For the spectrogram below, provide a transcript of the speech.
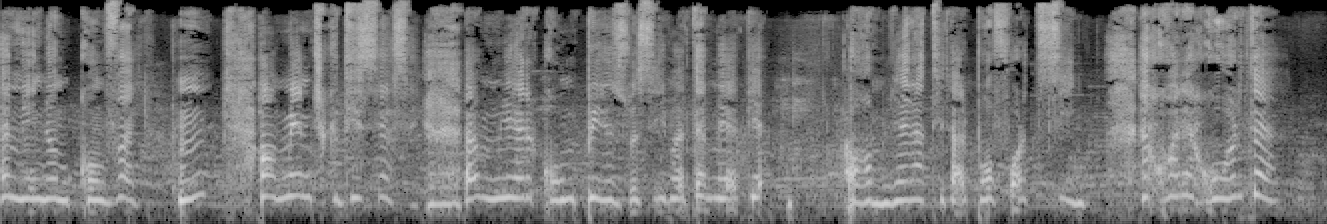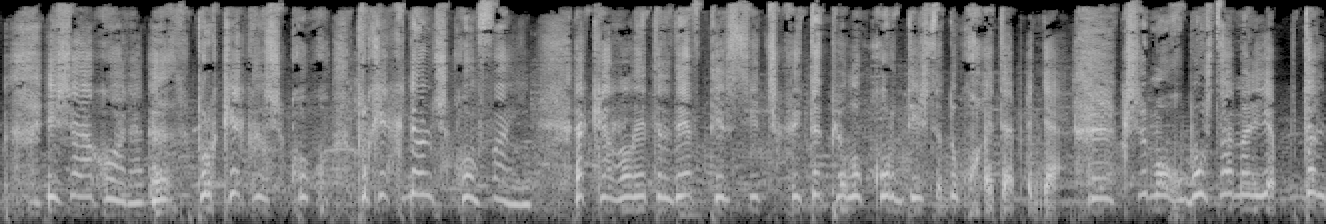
a mim não me convém. Hum? Ao menos que dissessem a mulher com peso acima da média ou a mulher a tirar para o fortezinho. Agora gorda. E já agora, porquê que, lhes, porquê que não lhes convém? Aquela letra deve ter sido escrita pelo cordista do Correio da Manhã, que chamou robusta a Maria Botelho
